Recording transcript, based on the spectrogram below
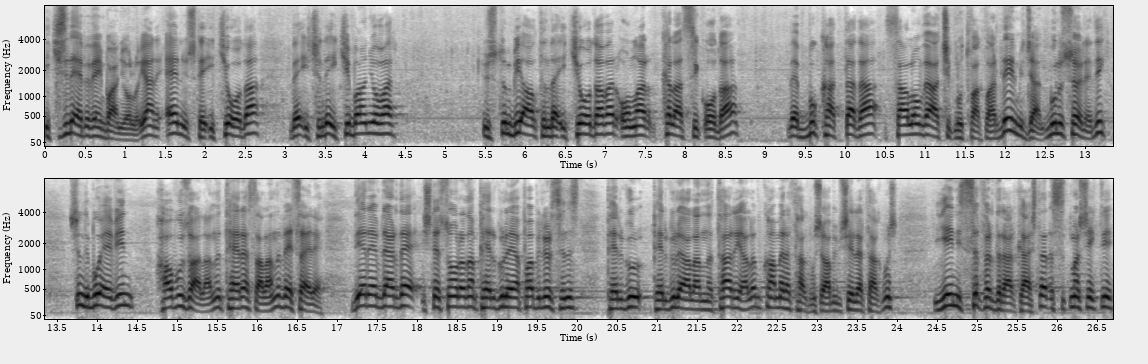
ikisi de ebeveyn banyolu. Yani en üstte iki oda ve içinde iki banyo var. Üstün bir altında iki oda var. Onlar klasik oda. Ve bu katta da salon ve açık mutfak var değil mi Can? Bunu söyledik. Şimdi bu evin havuz alanı, teras alanı vesaire. Diğer evlerde işte sonradan pergüle yapabilirsiniz. Pergü, pergüle alanını tarayalım. Kamera takmış abi bir şeyler takmış. Yeni sıfırdır arkadaşlar. Isıtma şekli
